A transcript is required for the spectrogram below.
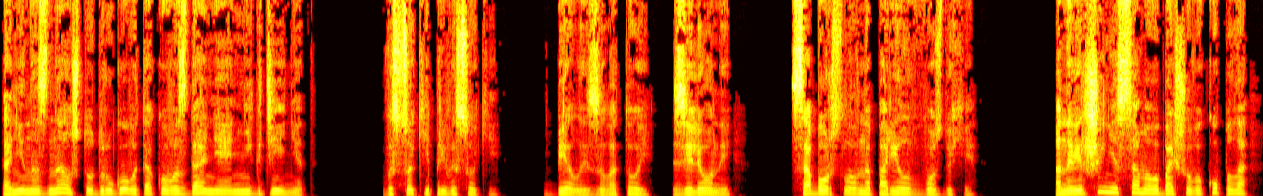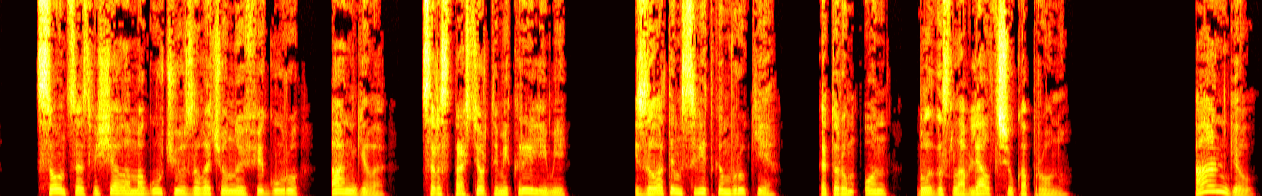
Танина знал, что другого такого здания нигде нет. Высокий-превысокий, белый, золотой, зеленый, собор словно парил в воздухе. А на вершине самого большого купола солнце освещало могучую золоченую фигуру ангела с распростертыми крыльями и золотым свитком в руке, которым он благословлял всю Капрону. «Ангел», —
